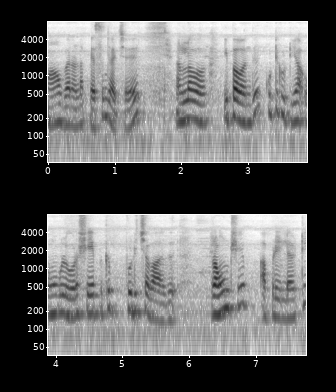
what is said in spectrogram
மாவை நல்லா பிசைஞ்சாச்சு. நல்லா இப்போ வந்து குட்டி குட்டியாக உங்களோட ஷேப்புக்கு பிடிச்சவாது ரவுண்ட் ஷேப் அப்படி இல்லாட்டி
